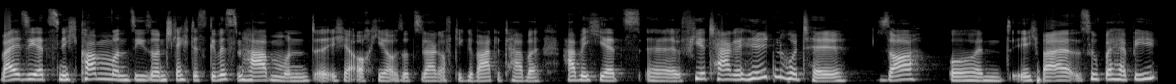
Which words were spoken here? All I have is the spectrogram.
weil sie jetzt nicht kommen und sie so ein schlechtes Gewissen haben und äh, ich ja auch hier sozusagen auf die gewartet habe, habe ich jetzt äh, vier Tage Hilton Hotel. So und ich war super happy,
